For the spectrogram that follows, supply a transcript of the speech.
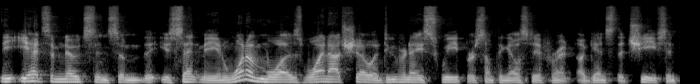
you had some notes and some that you sent me, and one of them was why not show a Duvernay sweep or something else different against the Chiefs? And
